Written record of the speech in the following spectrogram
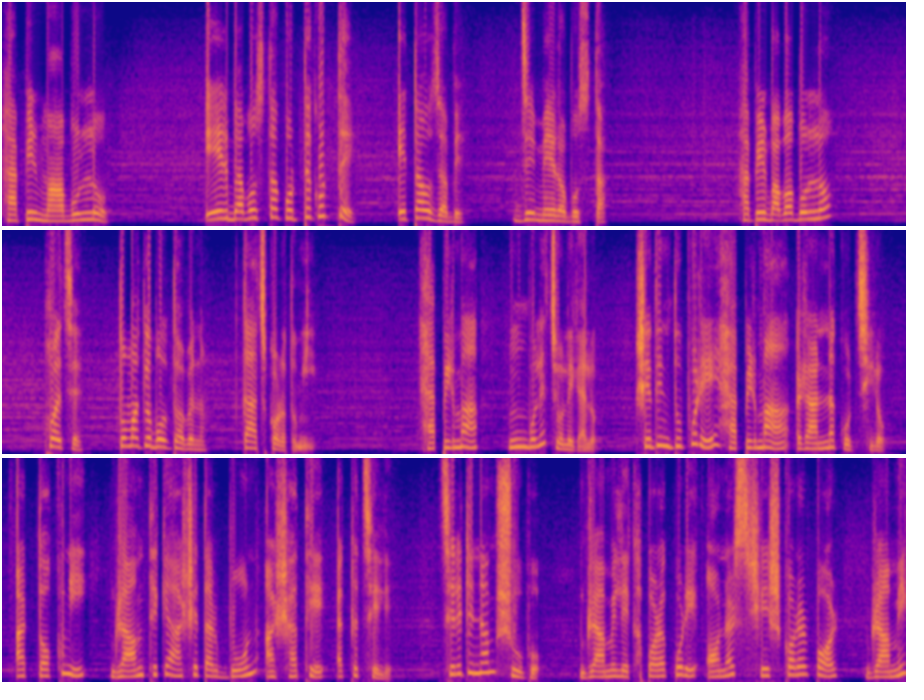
হ্যাপির মা বলল, এর ব্যবস্থা করতে করতে এটাও যাবে, যে মেয়ের অবস্থা। হ্যাপির বাবা বলল, হয়েছে, তোমাকে বলতে হবে না, কাজ করো তুমি। হ্যাপির মা হুম বলে চলে গেল। সেদিন দুপুরে হ্যাপির মা রান্না করছিল, আর তখনই গ্রাম থেকে আসে তার বোন আর সাথে একটা ছেলে। ছেলেটির নাম শুভ। গ্রামে লেখাপড়া করে অনার্স শেষ করার পর গ্রামে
